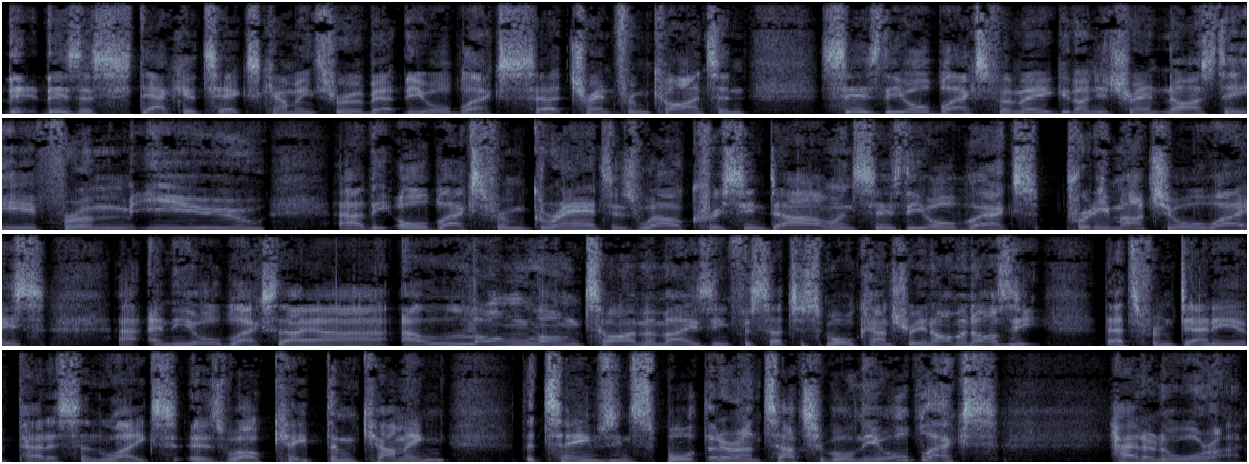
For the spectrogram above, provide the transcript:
there's a stack of texts coming through about the All Blacks. Uh, Trent from Kyneton says, The All Blacks for me. Good on you, Trent. Nice to hear from you. Uh, the All Blacks from Grant as well. Chris in Darwin says, The All Blacks pretty much always. Uh, and the All Blacks, they are a long, long time amazing for such a small country. And I'm an Aussie. That's from Danny of Patterson Lakes as well. Keep them coming. The teams in sport that are untouchable. And the All Blacks had an aura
